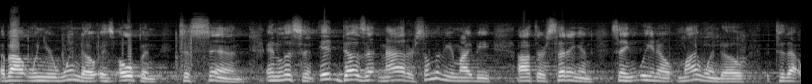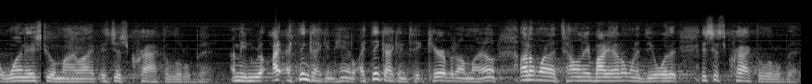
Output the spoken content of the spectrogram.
about when your window is open to sin, and listen, it doesn't matter. Some of you might be out there sitting and saying, well, you know, my window to that one issue of my life is just cracked a little bit. I mean, I think I can handle it. I think I can take care of it on my own. I don't want to tell anybody. I don't want to deal with it. It's just cracked a little bit.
